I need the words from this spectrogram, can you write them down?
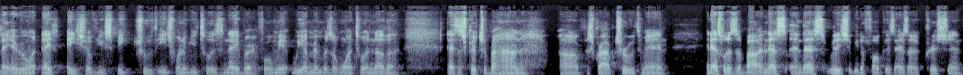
Let everyone, let each of you speak truth, each one of you to his neighbor, for we, we are members of one to another. That's the scripture behind uh, prescribed truth, man. And that's what it's about. And that's and that's really should be the focus as a Christian.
